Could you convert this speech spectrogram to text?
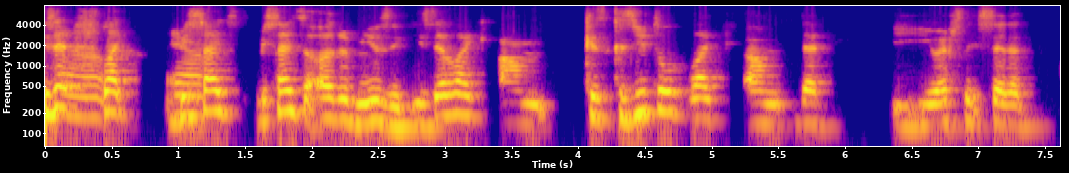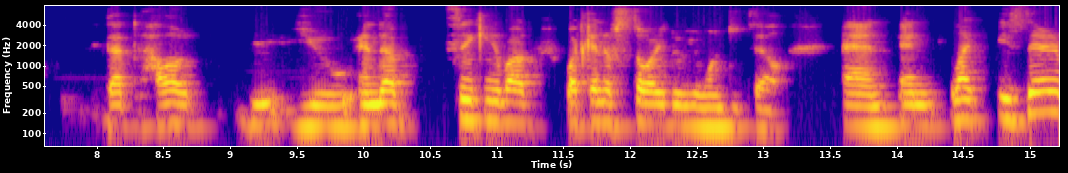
Is there Uh, like yeah. besides besides the other music, is there like um because because you told like um that you actually said that that how you, you end up thinking about what kind of story do you want to tell, and and like is there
